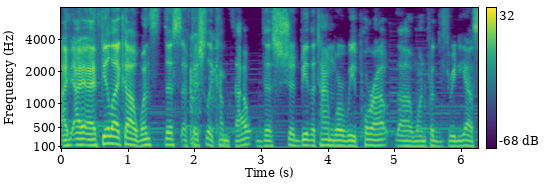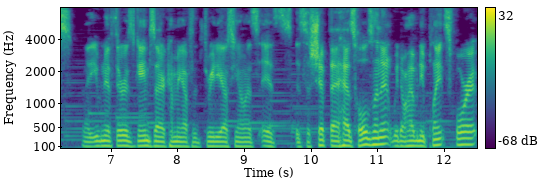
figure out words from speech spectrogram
I I, I feel like uh once this officially comes out, this should be the time where we pour out uh one for the 3DS. Like, even if there is games that are coming out for the 3DS, you know, it's it's it's a ship that has holes in it. We don't have any plates for it.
